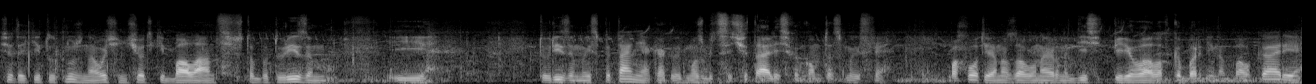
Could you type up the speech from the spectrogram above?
Все-таки тут нужно очень четкий баланс, чтобы туризм и туризм и испытания как-то, может быть, сочетались в каком-то смысле. Поход я назову, наверное, 10 перевалов Кабардино-Балкарии.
